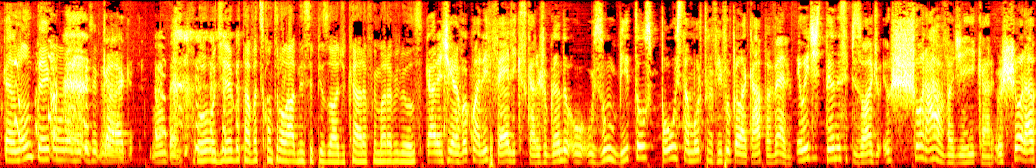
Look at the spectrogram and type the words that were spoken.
Cara, não tem como não ver com esse episódio. Caraca. Não tem. O, o Diego tava descontrolado nesse episódio, cara, foi maravilhoso. Cara, a gente gravou com o Ari Félix, cara, jogando o, o Zumbitos, Paul está morto vivo pela capa, velho. Eu editando esse episódio, eu chorava de rir, cara. Eu chorava.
